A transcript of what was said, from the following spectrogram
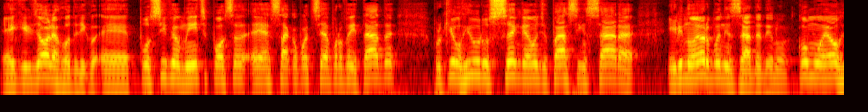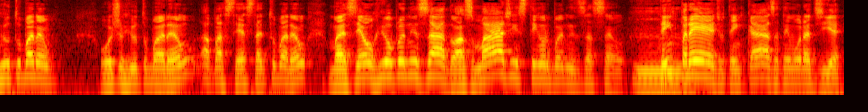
é que ele diz, olha, Rodrigo, é, possivelmente possa, é, essa água pode ser aproveitada, porque o Rio Uruçanga, onde passa em Sara, ele não é urbanizado, Adelor, como é o Rio Tubarão. Hoje o Rio Tubarão abastece a cidade de Tubarão, mas é o rio urbanizado. As margens têm urbanização. Tem prédio, tem casa, tem moradia.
